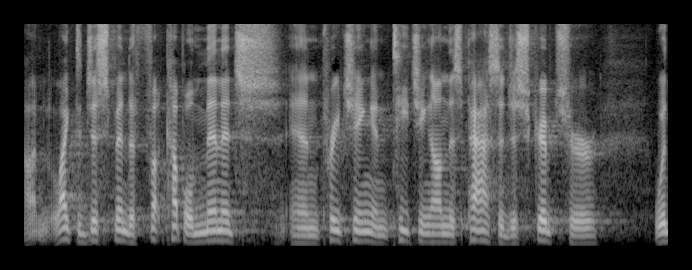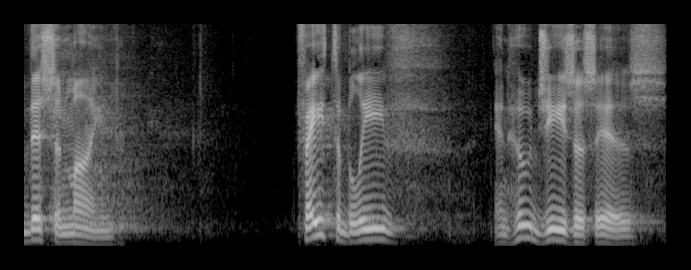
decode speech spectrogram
I'd like to just spend a f- couple minutes in preaching and teaching on this passage of Scripture with this in mind. Faith to believe in who Jesus is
